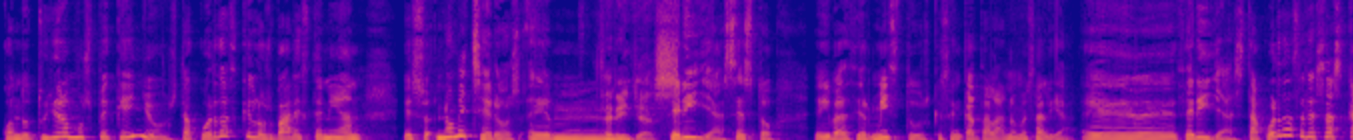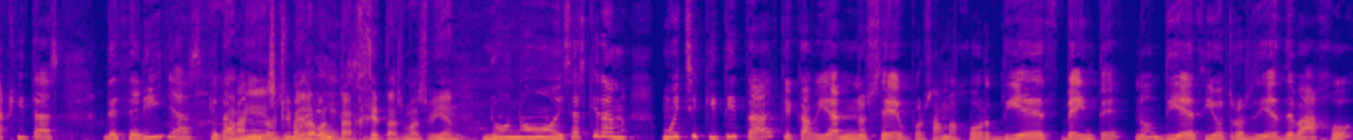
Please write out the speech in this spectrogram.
cuando tú y yo éramos pequeños. ¿Te acuerdas que los bares tenían eso? No mecheros, em, Cerillas. Cerillas, esto. Iba a decir mistus, que es en catalán, no me salía. Eh, cerillas. ¿Te acuerdas de esas cajitas de cerillas que a daban mí en es los que me daban bares? tarjetas más bien. No, no, esas que eran muy chiquititas, que cabían, no sé, pues a lo mejor 10, 20, ¿no? 10 y otros 10 debajo,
